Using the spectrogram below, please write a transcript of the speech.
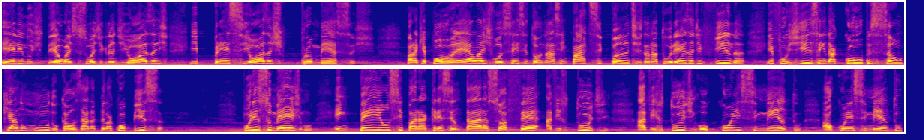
ele nos deu as suas grandiosas e preciosas promessas, para que por elas vocês se tornassem participantes da natureza divina e fugissem da corrupção que há no mundo causada pela cobiça. Por isso mesmo, empenham-se para acrescentar à sua fé a virtude, a virtude, o conhecimento, ao conhecimento,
